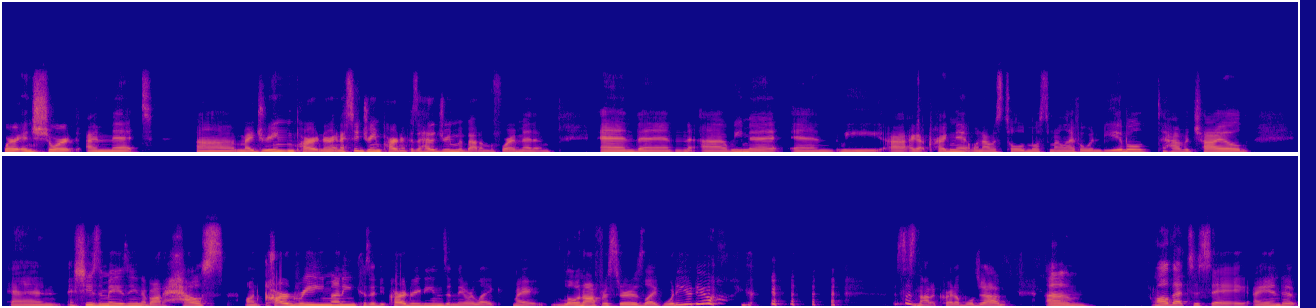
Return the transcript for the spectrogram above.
where in short, I met uh, my dream partner, and I say dream partner because I had a dream about him before I met him. And then uh, we met, and we uh, I got pregnant when I was told most of my life I wouldn't be able to have a child. And, and she's amazing. I bought a house on card reading money because I do card readings, and they were like, my loan officer is like, "What do you do?" this is not a credible job. Um, all that to say, I end up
